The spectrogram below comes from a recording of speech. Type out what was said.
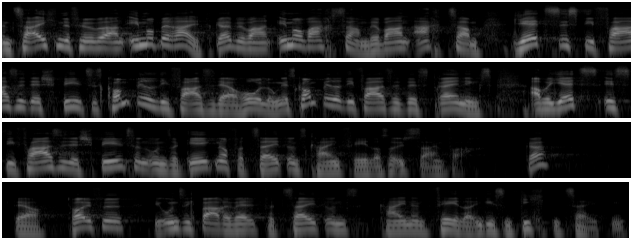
Ein Zeichen dafür, wir waren immer bereit, gell? wir waren immer wachsam, wir waren achtsam. Jetzt ist die Phase des Spiels, es kommt wieder die Phase der Erholung, es kommt wieder die Phase des Trainings. Aber jetzt ist die Phase des Spiels und unser Gegner verzeiht uns keinen Fehler, so ist es einfach. Gell? Der Teufel, die unsichtbare Welt verzeiht uns keinen Fehler in diesen dichten Zeiten.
